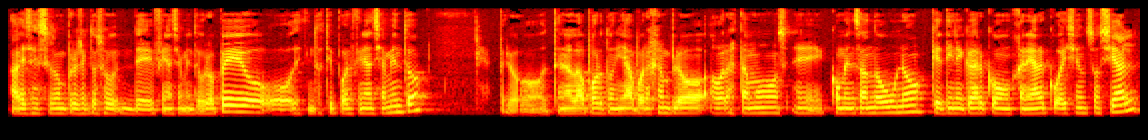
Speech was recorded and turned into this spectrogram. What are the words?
a veces son proyectos de financiamiento europeo o distintos tipos de financiamiento. Pero tener la oportunidad, por ejemplo, ahora estamos eh, comenzando uno que tiene que ver con generar cohesión social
